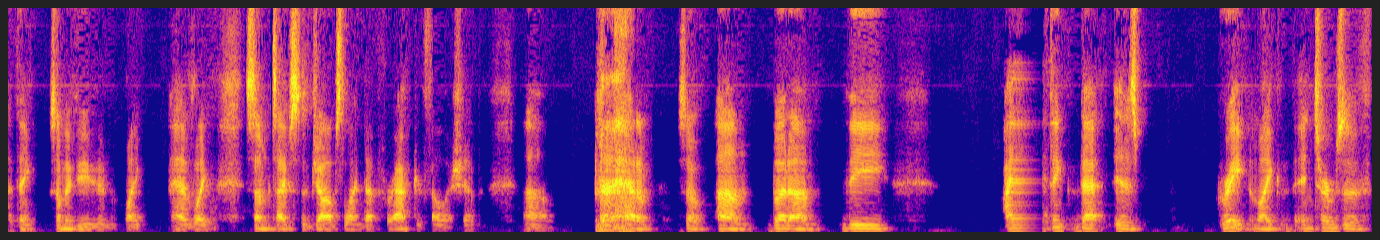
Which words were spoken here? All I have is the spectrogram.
I think some of you even like have like some types of jobs lined up for after fellowship. Um, so, um, but um, the I think that is great. Like in terms of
